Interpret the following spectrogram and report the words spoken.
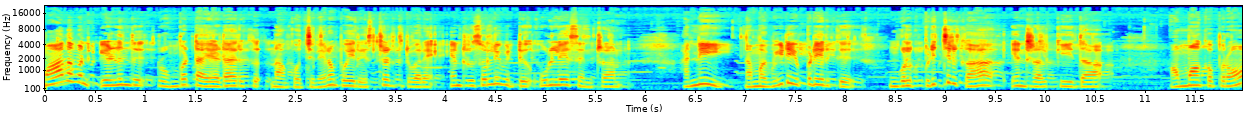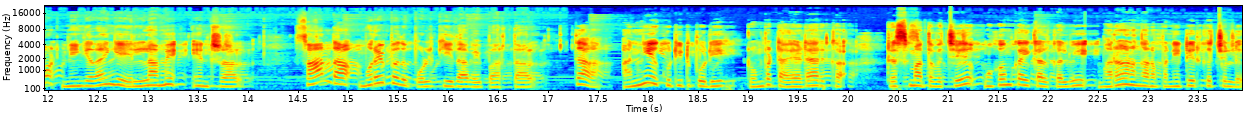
மாதவன் எழுந்து ரொம்ப டயர்டா இருக்கு. நான் கொஞ்ச நேரம் போய் ரெஸ்ட் எடுத்துட்டு வரேன் என்று சொல்லிவிட்டு உள்ளே சென்றான். அண்ணி நம்ம வீடு எப்படி இருக்கு? உங்களுக்கு பிடிச்சிருக்கா? என்றாள் கீதா. அம்மாக்கு அப்புறம் நீங்க தான் இங்கே எல்லாமே என்றாள். சாந்தா முறைப்பது போல் கீதாவை பார்த்தாள். தா அண்ணியை கூட்டிட்டு போடி ரொம்ப டயர்டா இருக்கா. ட்ரெஸ் மாற்ற வச்சு முகம் கை கால் கல்வி மர அலங்காரம் பண்ணிட்டு இருக்க சொல்லு.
